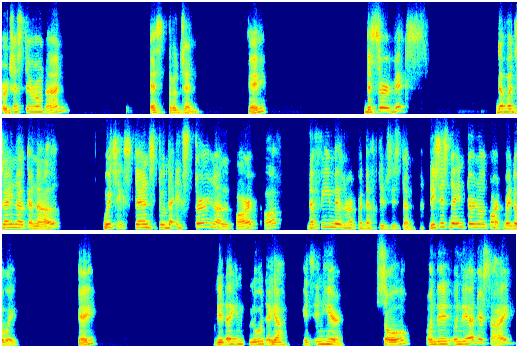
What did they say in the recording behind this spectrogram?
progesterone and estrogen, okay? The cervix, the vaginal canal, which extends to the external part of the female reproductive system. This is the internal part, by the way. Okay. Did I include? Yeah, it's in here. So on the on the other side,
